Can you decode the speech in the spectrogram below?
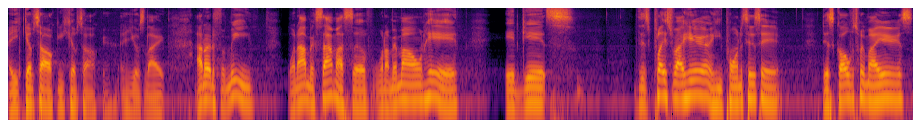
And he kept talking, he kept talking. And he was like, I know that for me, when I'm inside myself, when I'm in my own head, it gets this place right here, and he pointed to his head, this skull between my ears,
